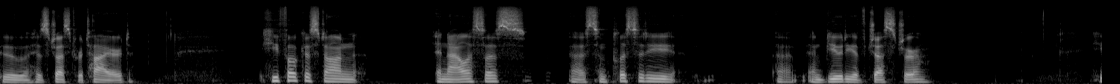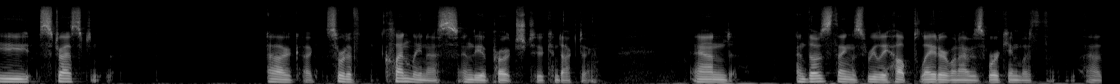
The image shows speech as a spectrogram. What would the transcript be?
who has just retired. He focused on analysis, uh, simplicity, uh, and beauty of gesture he stressed a, a, sort of cleanliness in the approach to conducting, and and those things really helped later when I was working with uh,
